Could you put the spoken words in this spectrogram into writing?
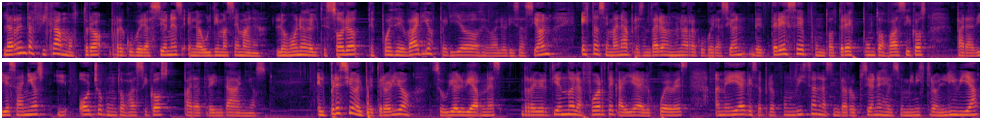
La renta fija mostró recuperaciones en la última semana. Los bonos del Tesoro, después de varios periodos de valorización, esta semana presentaron una recuperación de 13.3 puntos básicos para 10 años y 8 puntos básicos para 30 años. El precio del petróleo subió el viernes, revirtiendo la fuerte caída del jueves a medida que se profundizan las interrupciones del suministro en Libia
